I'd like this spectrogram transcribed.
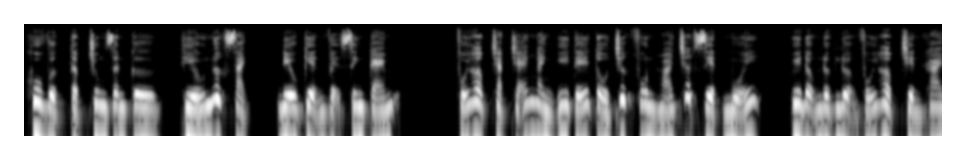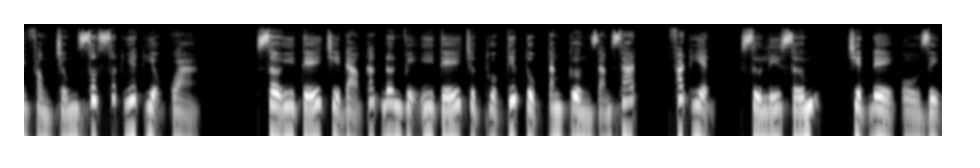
khu vực tập trung dân cư, thiếu nước sạch, điều kiện vệ sinh kém. Phối hợp chặt chẽ ngành y tế tổ chức phun hóa chất diệt mũi, huy động lực lượng phối hợp triển khai phòng chống sốt xuất huyết hiệu quả. Sở Y tế chỉ đạo các đơn vị y tế trực thuộc tiếp tục tăng cường giám sát, phát hiện, xử lý sớm, triệt để ổ dịch,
